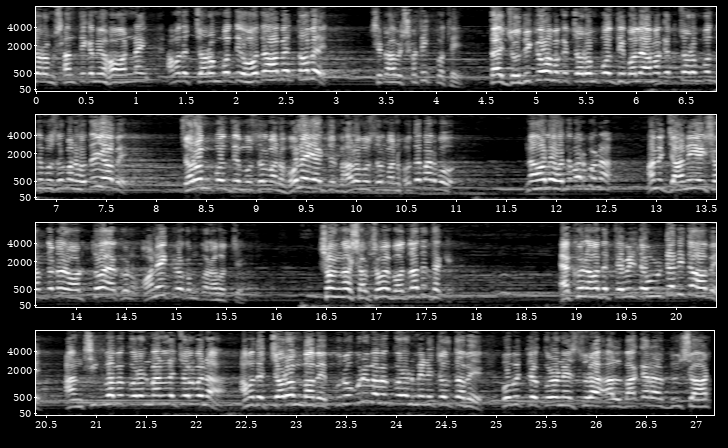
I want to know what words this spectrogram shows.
চরম শান্তিকামী হওয়া অন্যায়, আমাদের চরমপন্থী হতে হবে তবে। সেটা হবে সঠিক পথে। তাই যদি কেউ আমাকে চরমপন্থী বলে, আমাকে তো চরমপন্থী মুসলমান হতেই হবে। চরমপন্থী মুসলমান হলেই একজন ভালো মুসলমান হতে পারব? না হলে হতে পারব না। আমি জানি এই শব্দটার অর্থ এখন অনেক রকম করা হচ্ছে। সংজ্ঞা সবসময় বদলাতে থাকে। এখন আমাদের টেবিলটা উল্টে দিতে হবে। আংশিকভাবে কোরআন মানলে চলবে না। আমাদের চরমভাবে পুরোপুরিভাবে কোরআন মেনে চলতে হবে। পবিত্র কোরআনের সুরা আল বাকারার দুইশো আট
